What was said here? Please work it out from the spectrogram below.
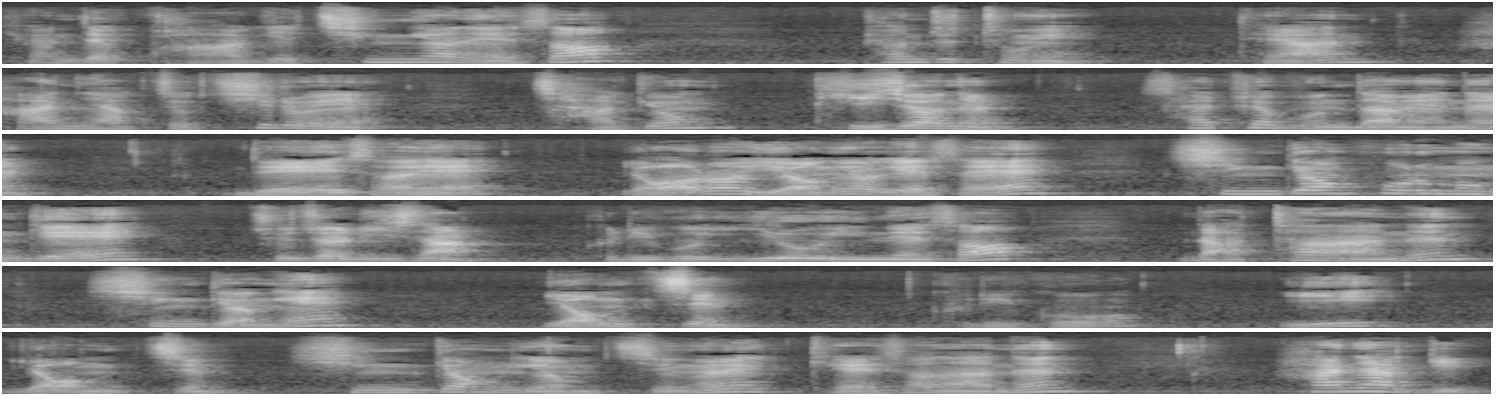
현대 과학의 측면에서 편두통에 대한 한의학적 치료의 작용 기전을 살펴본다면은 뇌에서의 여러 영역에서의 신경 호르몬계의 조절 이상 그리고 이로 인해서 나타나는 신경의 염증 그리고 이 염증 신경 염증을 개선하는 한약이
